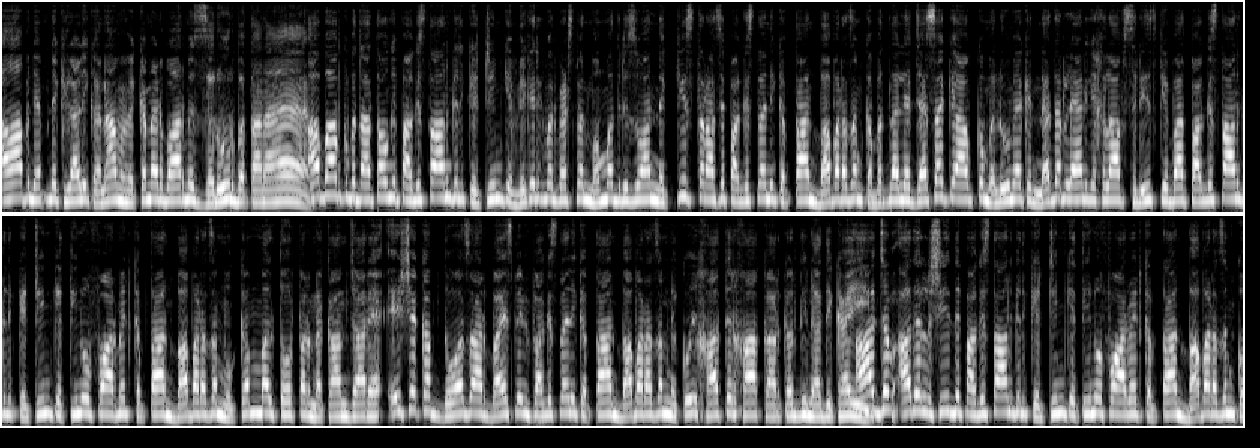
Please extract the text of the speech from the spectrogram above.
आपने अपने खिलाड़ी का नाम हमें कमेंट बार में ज़रूर बताना है। अब आपको बताता हूँ कि पाकिस्तान क्रिकेट टीम के wicket keeper batsman Mohammad Rizwan ने किस तरह से पाकिस्तानी कप्तान बाबर आज़म का बदला लिया। जैसा की आपको मालूम है की नदरलैंड के खिलाफ सीरीज़ के बाद पाकिस्तान क्रिकेट टीम के तीनों फॉर्मेट कप्तान बाबर आज़म मुकम्मल तौर पर नाकाम जा रहे हैं। एशिया कप 2022 में भी पाकिस्तानी कप्तान बाबर आज़म ने कोई खातिर खा कारकर्दी न दिखाई। आज जब आदिल रशीद ने पाकिस्तान क्रिकेट टीम के तीनों फॉर्मेट कप्तान बाबर आज़म को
